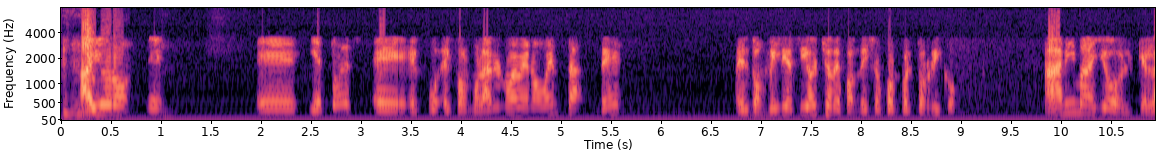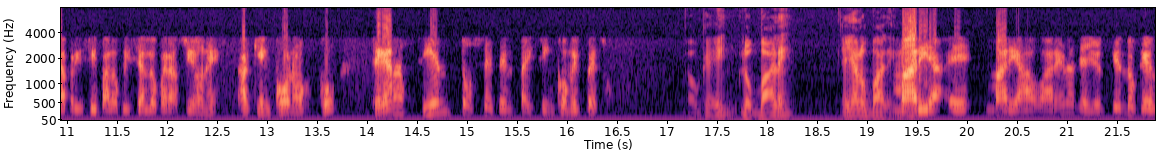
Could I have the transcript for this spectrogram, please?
Mira, hay uno. Eh, eh, y esto es eh, el, el, formulario 990 de el 2018 de Foundation for Puerto Rico. Ani Mayor, que es la principal oficial de operaciones, a quien conozco, se gana 175 mil pesos. Ok, ¿los vale? Ella los vale. María eh, María Javarena, que yo entiendo que es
